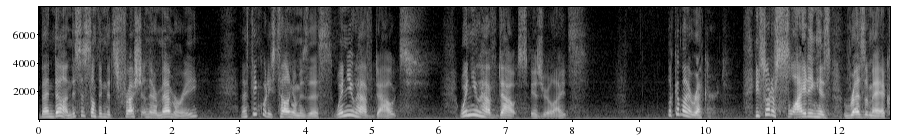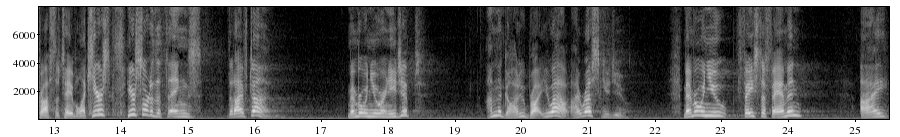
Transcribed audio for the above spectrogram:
been done. This is something that's fresh in their memory. And I think what he's telling them is this when you have doubts, when you have doubts, Israelites, look at my record. He's sort of sliding his resume across the table. Like, here's, here's sort of the things that I've done. Remember when you were in Egypt? I'm the God who brought you out. I rescued you. Remember when you faced a famine? I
